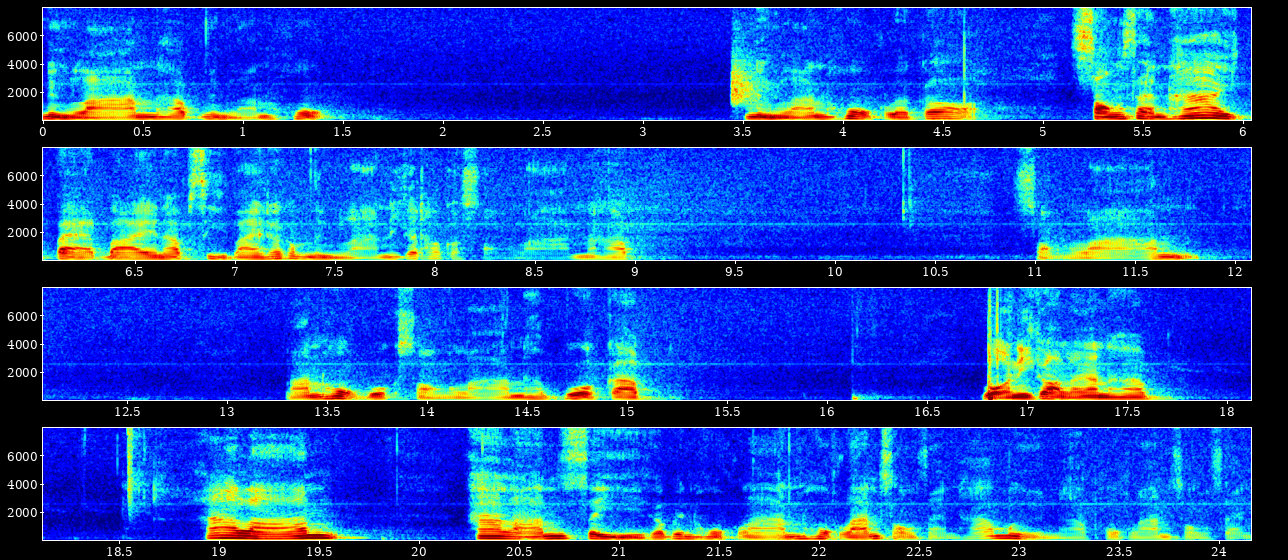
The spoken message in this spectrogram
หนึ่งล้านนะครับหนึ่งล้านหกหนึ่งล้านหกแล้วก็สองแสนห้าอีกแปดใบนะครับสี่ใบเท่ากับหนึ่งล้านนี่ก็เท่ากับสองล้านนะครับสองล้านล้านหกบวกสองล้านนะครับ บวกกับบวกนี้ก่อนแล้วกันนะครับห้าล้านห้าล้านสี่ก็เป็นหกล้านหกล้านสองแสนห้าหมื่นนะครับหกล้านสองแสน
